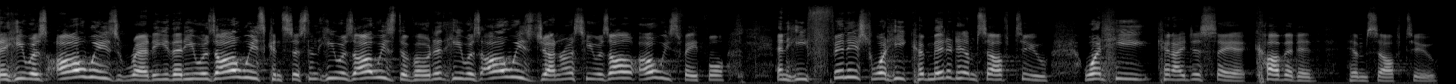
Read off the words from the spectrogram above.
that he was always ready, that he was always consistent, he was always devoted, he was always generous, he was all, always faithful, and he finished what he committed himself to, what he, can I just say it, coveted himself to.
